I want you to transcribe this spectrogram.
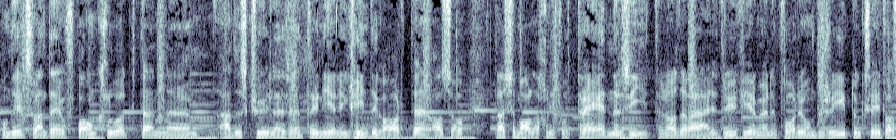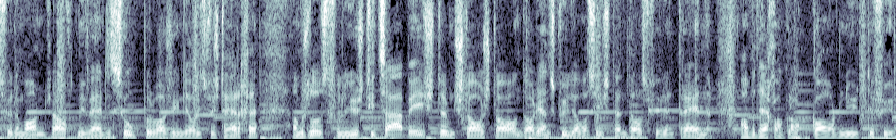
Und jetzt, wenn er auf die Bank schaut, dann äh, hat er das Gefühl, er trainiert im Kindergarten. Also, das ist mal ein bisschen von Trainerseite. Oder? Wenn einer drei, vier Monate vorher unterschreibt und sieht, was für eine Mannschaft, wir werden super wahrscheinlich uns verstärken. Am Schluss verlierst du die zehn Besten und stehst da und alle haben das Gefühl, ja, was ist denn das für ein Trainer? Aber der kann gerade gar nichts dafür.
